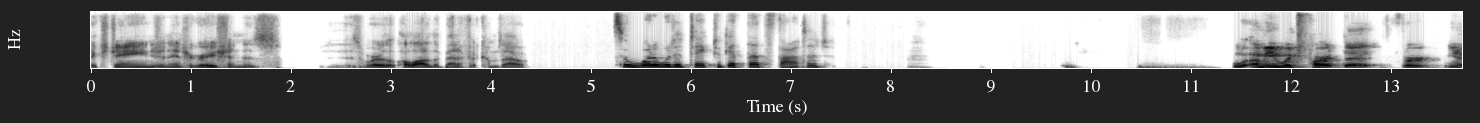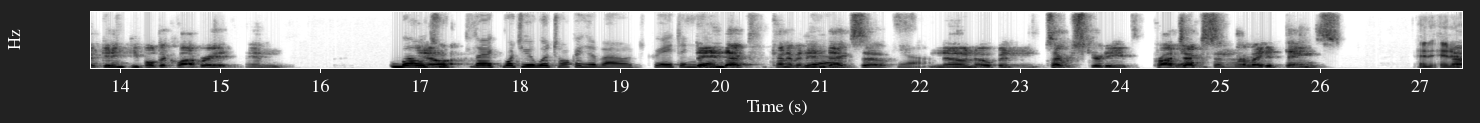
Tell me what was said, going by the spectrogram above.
exchange and integration is is where a lot of the benefit comes out. So what would it take to get that started? Well, I mean, which part the for you know getting people to collaborate and Well, know, to, like what you were talking about, creating the the, index, kind of an Yeah. index of Yeah. known open cybersecurity projects and related things. And, and, Um,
